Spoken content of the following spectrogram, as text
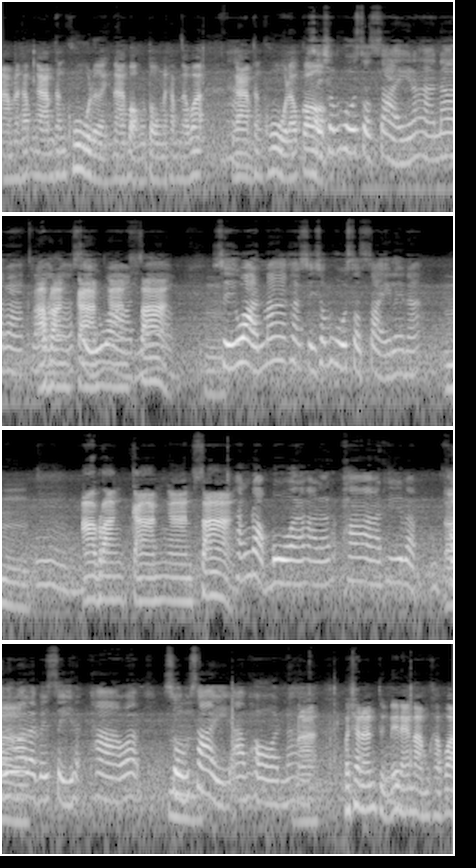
ามนะครับ งามทั้งคู่เลยนะบอกตรงๆนะครับนะว่าค่ะงามทั้งคู่แล้วก็ สีชมพูสดใสนะคะ น่ารักนะคะอลังการสีหวงานสร้างมก อืมสีหวานมากค่ะ สีชมพูสดใสเลยนะ อืมอืม อลังการงานสร้าง ทั้งดอกบัวนะคะแล้วผ้าที่แบบเขาเรียกว่าอะไรเป็นสีทาว่าสวมใส่อาภรณ์นะคะ นะเพราะฉะนั้นถึงได้แนะนำครับว่า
